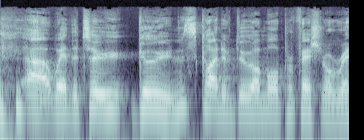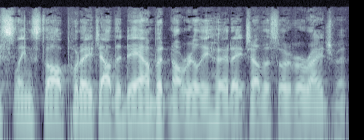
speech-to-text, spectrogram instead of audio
uh, where the two goons kind of do a more professional wrestling style, put each other down, but not really hurt each other sort of arrangement.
